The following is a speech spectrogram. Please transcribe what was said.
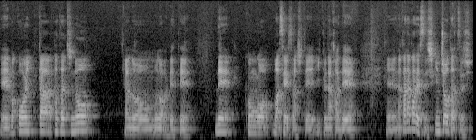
えー、まあ、こういった形のあのものが出てで今後、まあ、精査していく中で、えー、なかなかですね資金調達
